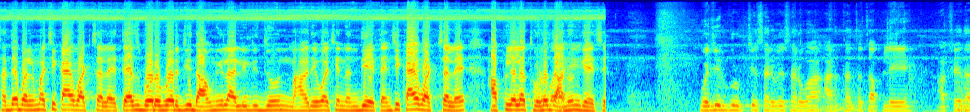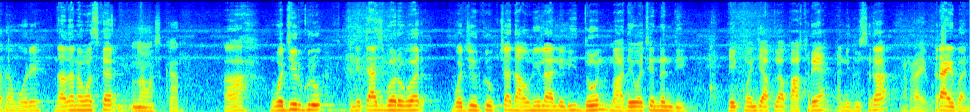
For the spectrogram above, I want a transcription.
सध्या बलमाची काय वाटचाल आहे? त्याचबरोबर जी दावणीला आलेली दोन महादेवाचे नंदी आहे त्यांची काय वाटचाल आहे? आपल्याला थोडं जाणून घ्यायचं वजीर ग्रुपचे सर्वे सर्व अर्थातच आपले अक्षय दादा मोरे. दादा नमस्कार. नमस्कार. वजीर ग्रुप आणि त्याचबरोबर वजीर ग्रुपच्या दावणीला आलेली दोन महादेवाचे नंदी. एक म्हणजे आपला पाखऱ्या आणि दुसरा रायबान.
